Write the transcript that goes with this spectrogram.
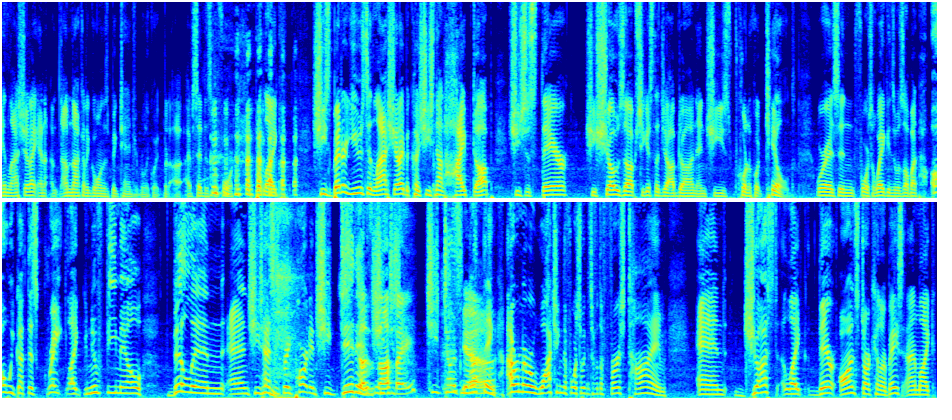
in Last Jedi, and I'm, I'm not going to go on this big tangent really quick, but I, I've said this before. but like, she's better used in Last Jedi because she's not hyped up. She's just there. She shows up. She gets the job done, and she's quote unquote killed. Whereas in Force Awakens, it was all about, oh, we got this great like new female villain, and she has this great part, and she didn't. Does she just- nothing. she does Yeah. nothing. I remember watching The Force Awakens for the first time, and just like they're on Starkiller Base, and I'm like,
